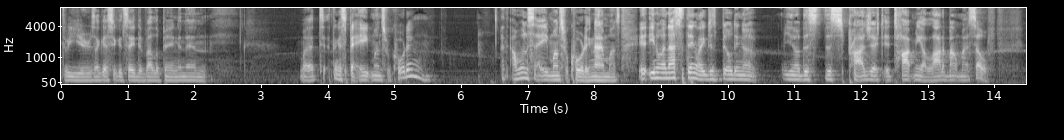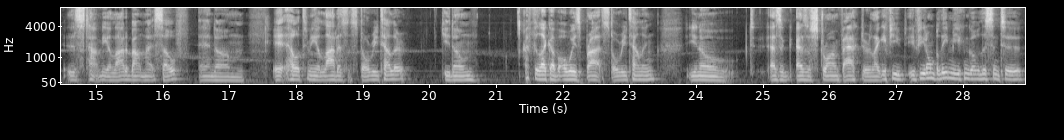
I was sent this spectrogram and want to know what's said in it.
three years, I guess you could say, developing, and then what I think I spent eight months recording. I, I want to say eight months recording, nine months. It, you know, and that's the thing, like just building up. You know, this this project it taught me a lot about myself. This taught me a lot about myself, and um, it helped me a lot as a storyteller. You know, I feel like I've always brought storytelling, you know, as a as a strong factor. Like if you if you don't believe me, you can go listen to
